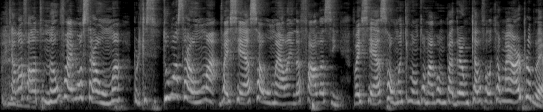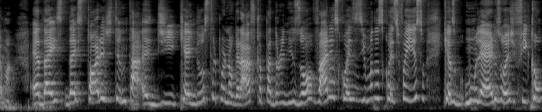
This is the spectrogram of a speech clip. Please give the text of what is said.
Porque ela fala, tu não vai mostrar uma, porque se tu mostrar uma, vai ser essa uma. Ela ainda fala assim, vai ser essa uma que vão tomar como padrão, que ela fala que é o maior problema. É da, da história de tentar, de que a indústria pornográfica padronizou várias coisas, e uma das coisas foi isso, que as mulheres hoje ficam,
